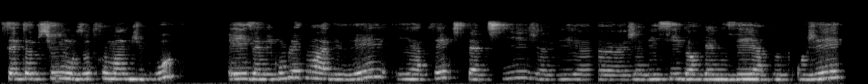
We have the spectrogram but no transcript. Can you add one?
cette option aux autres membres du groupe. Et ils avaient complètement adhéré. Et après, petit à petit, j'avais euh, essayé d'organiser un peu le projet,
